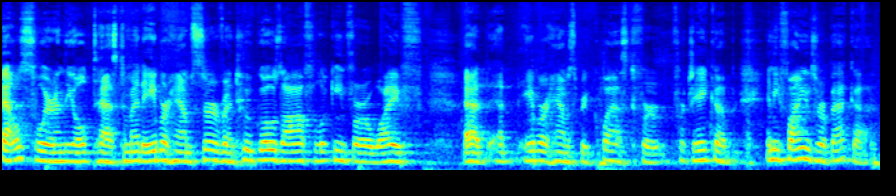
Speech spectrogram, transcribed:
Elsewhere in the Old Testament, Abraham's servant who goes off looking for a wife at, at Abraham's request for, for Jacob, and he finds Rebekah.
